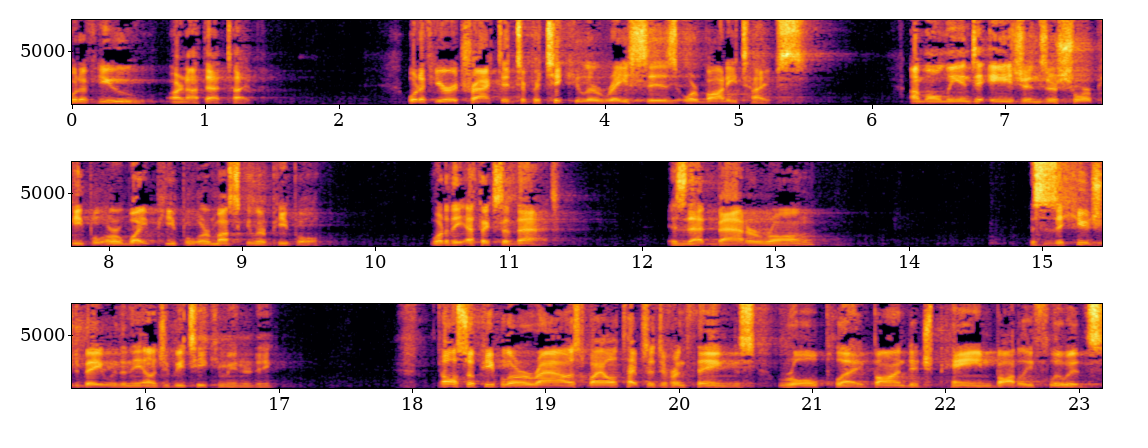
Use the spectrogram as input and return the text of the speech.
What if you are not that type? What if you're attracted to particular races or body types? I'm only into Asians or short people or white people or muscular people. What are the ethics of that? Is that bad or wrong? This is a huge debate within the LGBT community. Also, people are aroused by all types of different things role play, bondage, pain, bodily fluids.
